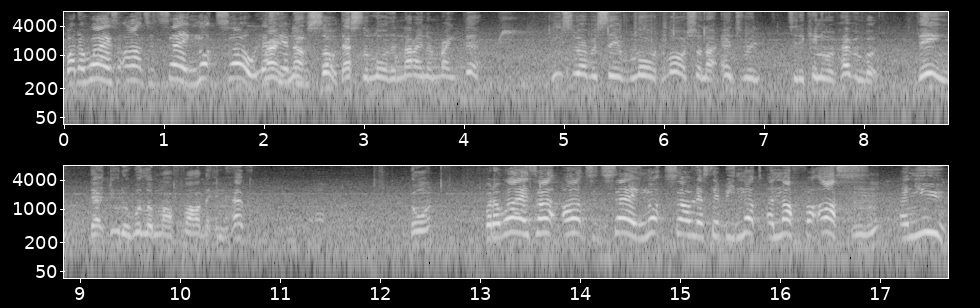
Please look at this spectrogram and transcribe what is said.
But the wise answered, saying, Not so, lest Right, not so. That's the Lord denying them right there. Whosoever saith, Lord, Lord, shall not enter into the kingdom of heaven, but they that do the will of my Father in heaven. Go on. But the wise answered, saying, Not so, lest there be not enough for us mm-hmm. and you,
